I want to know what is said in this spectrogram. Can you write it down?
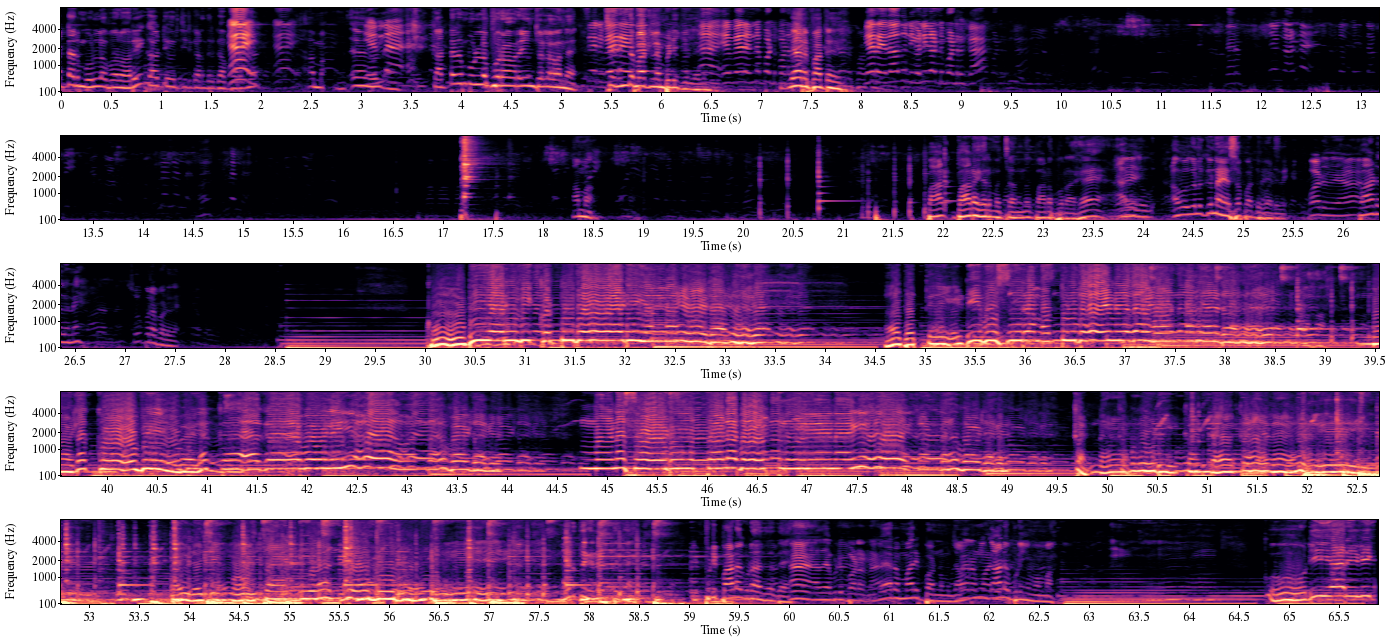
கட்டரும்பு உள்ள போற வரையும் காட்டி உரிச்சிட்டு கிடந்திருக்கா. ஆமா? கட்டரும்பு உள்ள போற வரையும் சொல்ல வந்தேன். சரி இந்த பாட்டுல பிடிக்கல. வேற என்ன பாட்டு பாடு வேற பாட்டு. வேற ஏதாவது நீ வெளிநாட்டு பாட்டு இருக்கா? வேற எங்க அண்ணன் ஏய், தம்பி. இல்ல இல்ல இல்ல இல்ல இல்ல ஆமா. பாட பாடகர் மச்சான் தான் பாட போறாங்க. அவங்க- அவங்களுக்கு நான் எச பாட்டு பாடுவேன். பாடுவியா? பாடுவேனே. சூப்பரா பாடுவேன். கூடி அருவி கொட்டுதேடி அத தேடி உசுர மடக்கோவில் விளக்காக ஒளிய வந்தவட மனசோடு தளபட்டு இணைய கண்டவட கண்ண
